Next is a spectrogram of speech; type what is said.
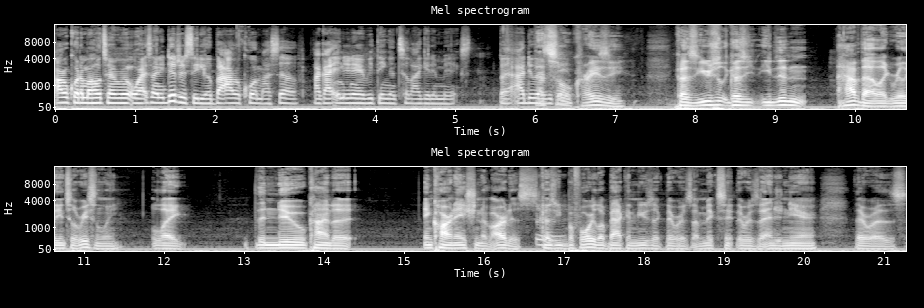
I record in my hotel room or at Sonny Digital Studio. But I record myself. Like I engineer everything until I get it mixed. But I do everything. That's so crazy. Because usually, because you didn't have that like really until recently, like the new kind of incarnation of artists. Because Mm-hmm. before we look back in music, there was a mixing, there was an engineer, there was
